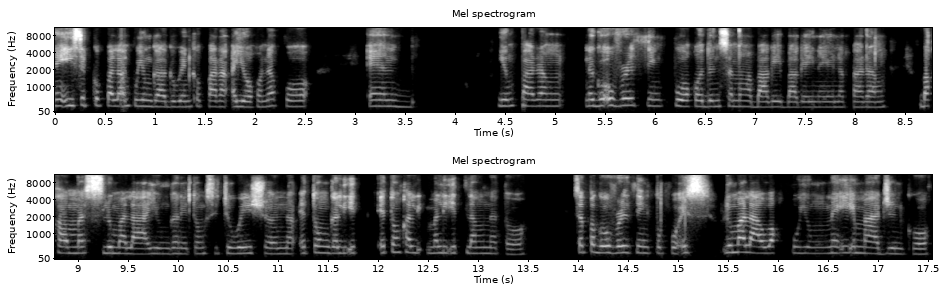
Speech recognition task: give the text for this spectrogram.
naisip ko pa lang po yung gagawin ko, parang ayoko na po. And yung parang nag-overthink po ako dun sa mga bagay-bagay na yun na parang baka mas lumala yung ganitong situation na itong galiit, itong kali, maliit lang na to. Sa pag-overthink ko po is lumalawak po yung nai-imagine ko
